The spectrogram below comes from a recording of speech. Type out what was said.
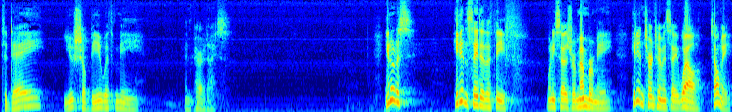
today you shall be with me in paradise. You notice he didn't say to the thief, when he says, Remember me, he didn't turn to him and say, Well, tell me,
